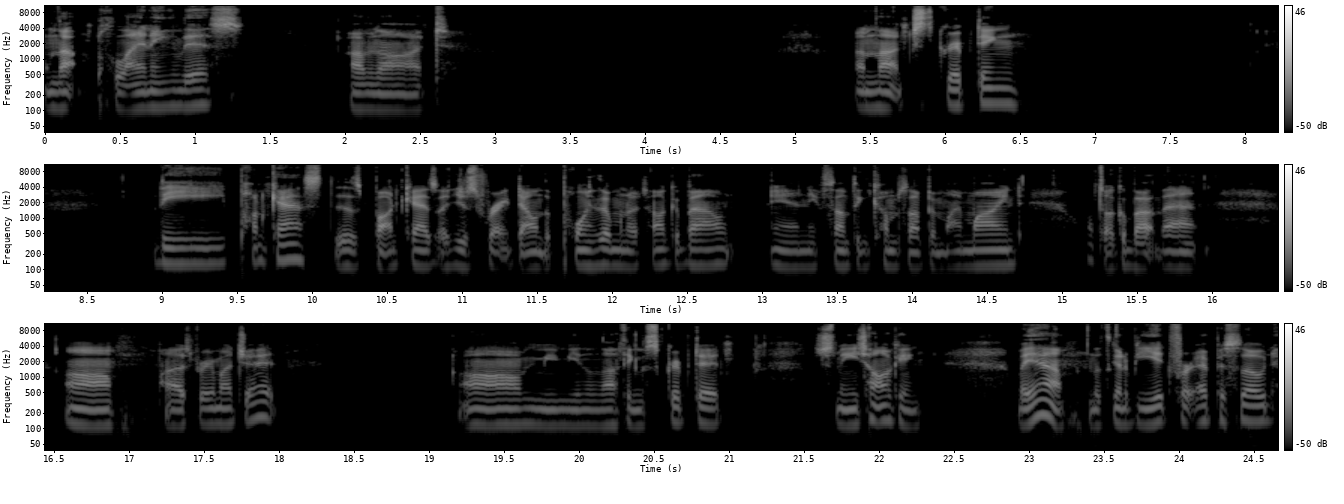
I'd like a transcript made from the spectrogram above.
I'm not planning this. I'm not. I'm not scripting the podcast. This podcast, I just write down the points I'm going to talk about, and if something comes up in my mind, I'll talk about that. Um, that's pretty much it. Um, you know, nothing scripted, just me talking. But yeah, that's gonna be it for episode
